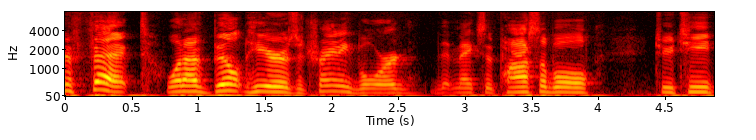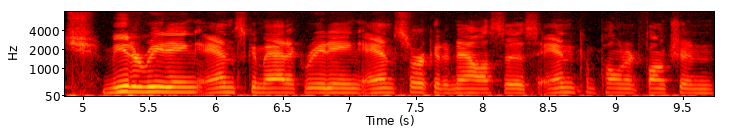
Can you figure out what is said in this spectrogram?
effect, what I've built here is a training board that makes it possible to teach meter reading and schematic reading and circuit analysis and component function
